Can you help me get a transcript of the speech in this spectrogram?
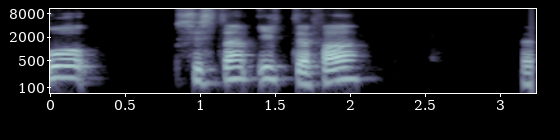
Bu sistem ilk defa e,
